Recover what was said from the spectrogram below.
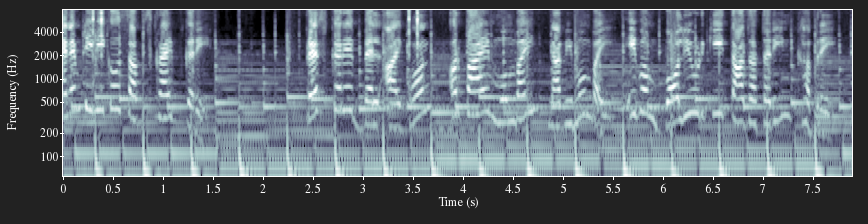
एनएम टीवी को सब्सक्राइब करें। प्रेस करें बेल आइकॉन और पाएं मुंबई नवी मुंबई एवं बॉलीवुड की ताजा तरीन खबरें।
